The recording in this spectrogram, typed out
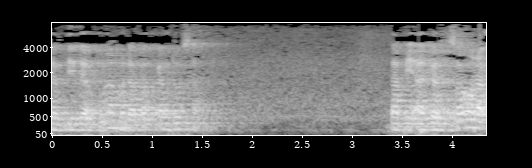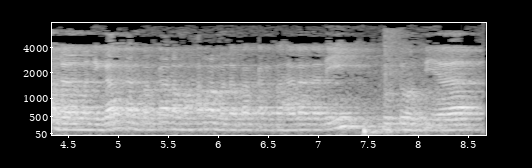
dan tidak pula mendapatkan dosa. Tapi agar seseorang dalam meninggalkan perkara muharram mendapatkan pahala tadi butuh dia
